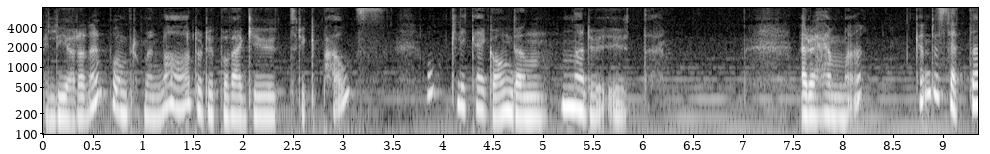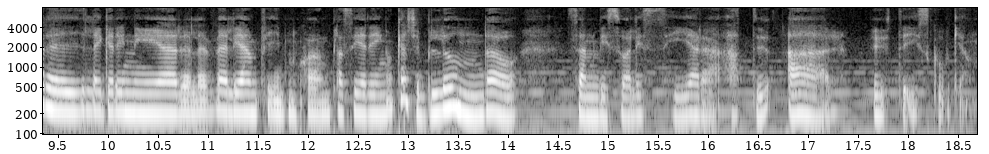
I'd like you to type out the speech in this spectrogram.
Vill du göra den på en promenad och du är på väg ut, tryck paus och klicka igång den när du är ute. Är du hemma kan du sätta dig, lägga dig ner eller välja en fin skön placering och kanske blunda och sen visualisera att du är ute i skogen.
